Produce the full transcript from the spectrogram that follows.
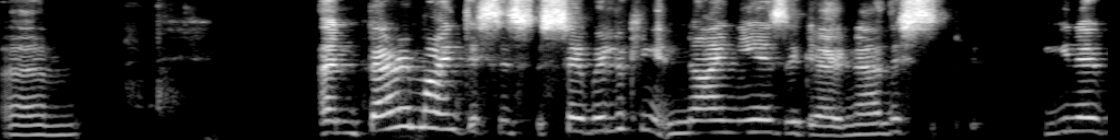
Um, and bear in mind, this is so we're looking at nine years ago. Now, this, you know,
